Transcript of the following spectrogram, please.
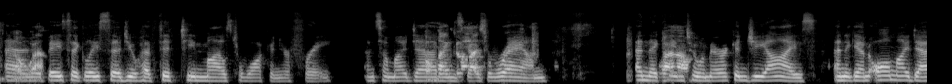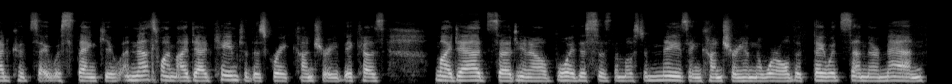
Oh, and oh, wow. it basically said, You have 15 miles to walk and you're free. And so my oh, dad oh my and these guys ran and they wow. came to American GIs. And again, all my dad could say was thank you. And that's why my dad came to this great country because my dad said, you know, boy, this is the most amazing country in the world that they would send their men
